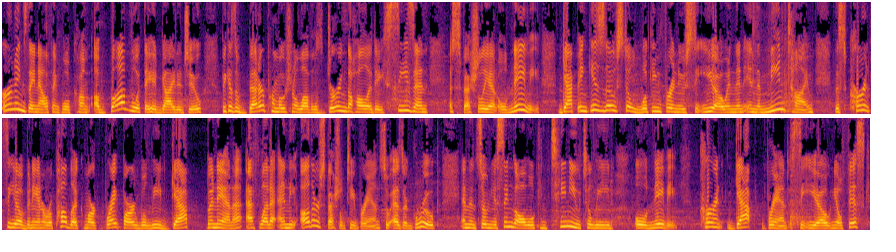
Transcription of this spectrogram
Earnings they now think will come above what they had guided to because of better promotional levels during the holiday season, especially at Old Navy. Gap Inc. is though still looking for a new CEO. And then in the meantime, this current CEO of Banana Republic, Mark Breitbard, will lead Gap Banana, Athleta, and the other specialty brands, so as a group. And then Sonia Syngal will continue to lead Old Navy. Current Gap brand CEO Neil Fiske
